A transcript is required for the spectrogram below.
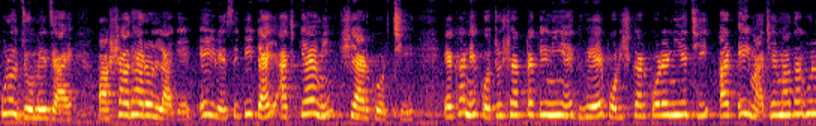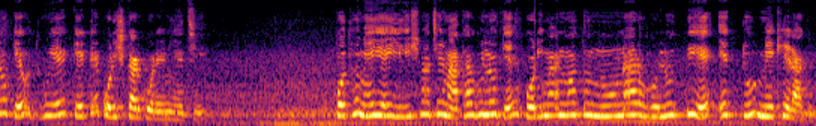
পুরো জমে যায়। অসাধারণ লাগে। এই রেসিপিটাই আজকে আমি শেয়ার করছি। এখানে কচুর শাকটাকে নিয়ে ধুয়ে পরিষ্কার করে নিয়েছি। আর এই মাছের মাথাগুলোকেও ধুয়ে কেটে পরিষ্কার করে নিয়েছি। প্রথমেই এই ইলিশ মাছের মাথাগুলোকে পরিমাণ মতো নুন আর হলুদ দিয়ে একটু মেখে রাখব।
